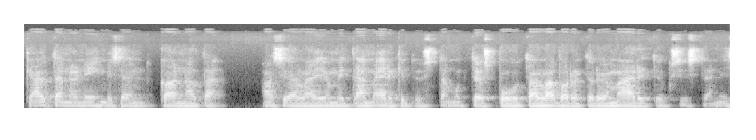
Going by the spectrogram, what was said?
Käytännön ihmisen kannalta asialla ei ole mitään merkitystä, mutta jos puhutaan laboratoriomäärityksistä, niin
